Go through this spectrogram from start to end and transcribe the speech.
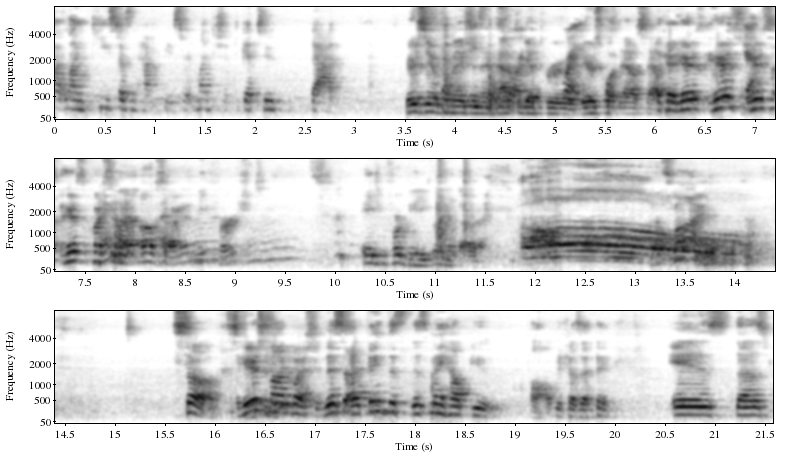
outline piece doesn't have to be a certain length. You just have to get to that. Here's the information piece they have to get through. Right. Here's what has happened. Okay, here's here's Yeah. here's here's a question. Hang I, on. oh, I- sorry. me first. Age before beauty. Go ahead. All right. Oh! That's fine. So here's my question. This I think this this may help you, Paul, because I think is does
